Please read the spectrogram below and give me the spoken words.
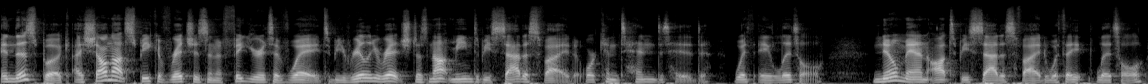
In this book, I shall not speak of riches in a figurative way. To be really rich does not mean to be satisfied or contented with a little. No man ought to be satisfied with a little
